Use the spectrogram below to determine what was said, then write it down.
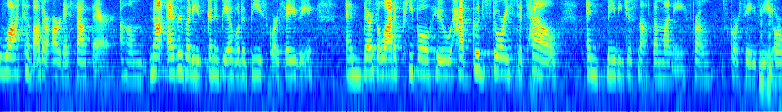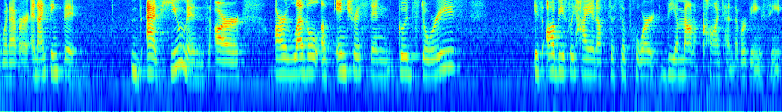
lots of other artists out there. Um, not everybody's going to be able to be Scorsese. And there's a lot of people who have good stories to tell and maybe just not the money from Scorsese mm-hmm. or whatever. And I think that as humans, our our level of interest in good stories is obviously high enough to support the amount of content that we're being seen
